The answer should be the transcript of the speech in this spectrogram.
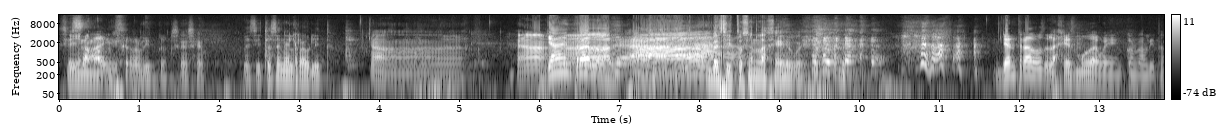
Sí, no Ay, mames. Raulito. Sí, sí. Besitos en el Raulito. Ah. Ah. Ya entrado. Ah. Besitos en la G, güey. Ya entrados, la G es muda, güey, con Raulito.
